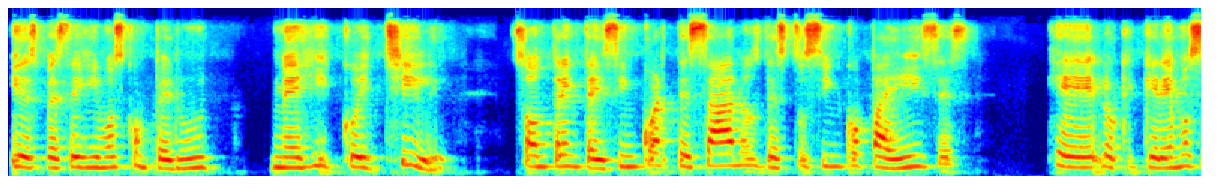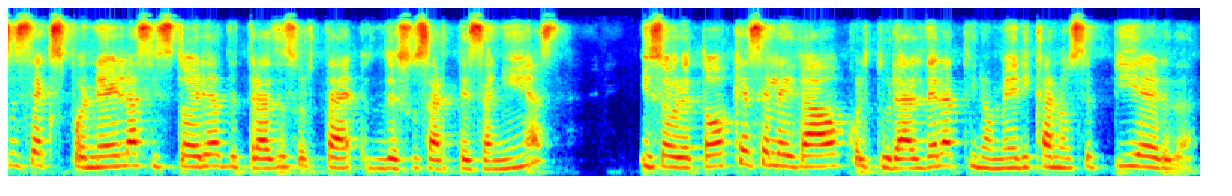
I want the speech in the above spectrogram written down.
y después seguimos con Perú, México y Chile. Son 35 artesanos de estos cinco países que lo que queremos es exponer las historias detrás de, sus artesanías y sobre todo que ese legado cultural de Latinoamérica no se pierda,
